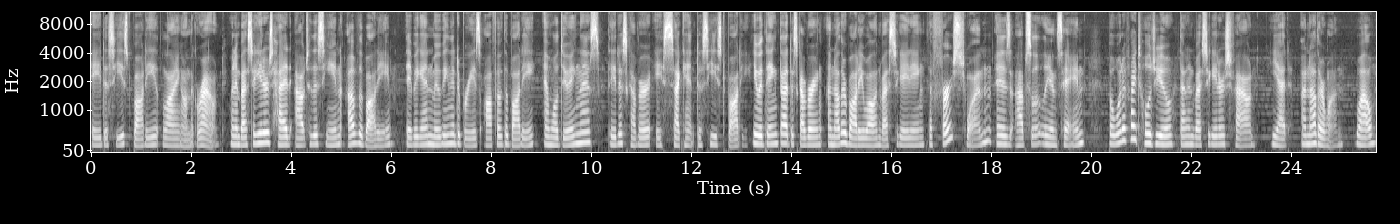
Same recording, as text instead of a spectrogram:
a deceased body lying on the ground. When investigators head out to the scene of the body, they begin moving the debris off of the body, and while doing this, they discover a second deceased body. You would think that discovering another body while investigating the first one is absolutely insane, but what if I told you that investigators found yet another one? Well,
